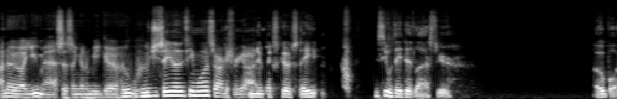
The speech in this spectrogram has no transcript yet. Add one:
I know. Uh, UMass isn't going to be good. Who who'd you say the other team was? I already forgot. New Mexico State. You see what they did last year. Oh boy.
